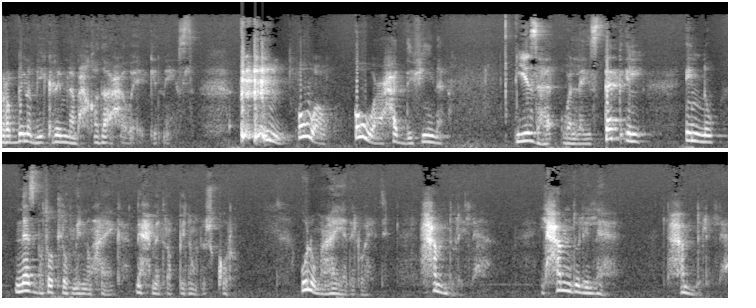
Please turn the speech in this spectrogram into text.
ربنا بيكرمنا بقضاء حوائج الناس. اوعوا اوعى حد فينا يزهق ولا يستثقل إنه الناس بتطلب منه حاجة. نحمد ربنا ونشكره. قولوا معايا دلوقتي. الحمد لله. الحمد لله. الحمد لله.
